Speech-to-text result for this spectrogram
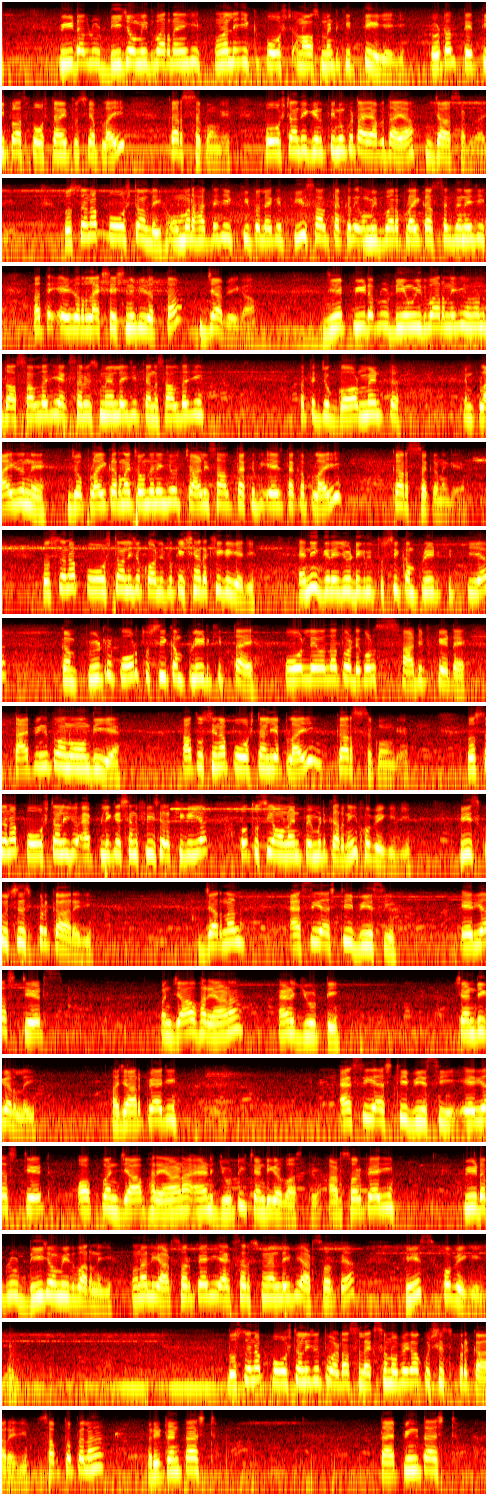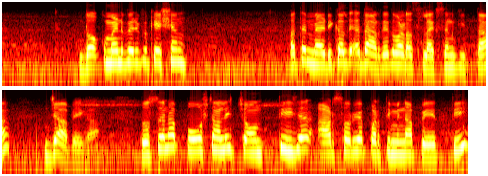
ਪੀਡਬਲਯੂਡੀ ਜੋ ਉਮੀਦਵਾਰ ਨੇ ਜੀ, ਉਹਨਾਂ ਲਈ ਇੱਕ ਪੋਸਟ ਅਨਾਉਂਸਮੈਂਟ ਕੀਤੀ ਗਈ ਹੈ ਜੀ। ਟੋਟਲ 33 ਪਲੱਸ ਪੋਸਟਾਂ ਲਈ ਤੁਸੀਂ ਅਪਲਾਈ ਕਰ ਸਕੋਗੇ। ਪੋਸਟਾਂ ਦੀ ਗਿਣਤੀ ਨੂੰ ਘਟਾਇਆ ਵਧਾਇਆ ਜਾ ਸਕਦਾ ਜੀ। ਉਸ ਤੋਂ ਨਾ ਪੋਸਟਾਂ ਲਈ ਉਮਰ ਹੱਦ ਜੀ 21 ਤੋਂ ਲੈ ਕੇ 30 ਸਾਲ ਤੱਕ ਦੇ ਉਮੀਦਵਾਰ ਅਪਲਾਈ ਕਰ ਸਕਦੇ ਨੇ ਜੀ ਅਤੇ ਏਜ ਰਿਲੈਕਸੇਸ਼ਨ ਵੀ ਦਿੱਤਾ ਜਾਵੇਗਾ। ਜਿਵੇਂ ਡੀ ਉਮੀਦਵਾਰ ਨੇ ਜੀ, ਉਹਨਾਂ ਨੂੰ 10 ਸਾਲ ਦਾ ਜੀ ਐਕਸ ਸਰਵਿਸਮੈਨ ਲਈ ਜੀ 3 ਸਾਲ ਦਾ ਜੀ। ਅਤੇ ਜੋ ਗਵਰਨਮੈਂਟ EMPLOYEES ਨੇ, ਜੋ ਅਪਲਾਈ ਕਰਨਾ ਚਾਹੁੰਦੇ ਨੇ ਜੀ, ਉਹ 40 ਸਾਲ ਤੱਕ ਦੀ ਏਜ ਤੱਕ ਅਪਲਾਈ ਕਰ ਸਕਣਗੇ। ਦੋਸਤੋ ਨਾ ਪੋਸਟਾਂ ਲਈ ਜੋ ਕੁਆਲੀਫਿਕੇਸ਼ਨ ਰੱਖੀ ਗਈ ਹੈ ਜੀ ਐਨੀ ਗ੍ਰੈਜੂਏਟ ਡਿਗਰੀ ਤੁਸੀਂ ਕੰਪਲੀਟ ਕੀਤੀ ਆ ਕੰਪਿਊਟਰ ਕੋਰ ਤੁਸੀਂ ਕੰਪਲੀਟ ਕੀਤਾ ਹੈ ਉਹ ਲੈਵਲ ਦਾ ਤੁਹਾਡੇ ਕੋਲ ਸਰਟੀਫਿਕੇਟ ਹੈ ਟਾਈਪਿੰਗ ਤੁਹਾਨੂੰ ਆਉਂਦੀ ਹੈ, ਤਾਂ ਤੁਸੀਂ ਨਾ ਪੋਸਟਾਂ ਲਈ ਅਪਲਾਈ ਕਰ ਸਕੋਗੇ। ਦੋਸਤੋ ਨਾ ਪੋਸਟਾਂ ਲਈ ਜੋ ਐਪਲੀਕੇਸ਼ਨ ਫੀਸ ਰੱਖੀ ਗਈ ਆ, ਉਹ ਤੁਸੀਂ ਆਨਲਾਈਨ ਪੇਮੈਂਟ ਕਰਨੀ ਹੋਵੇਗੀ ਜੀ। ਫੀਸ ਕੁਝ ਇਸ ਪ੍ਰਕਾਰ ਹੈ ਜੀ। General SC ST BC area status Punjab, Haryana and UT Chandigarh ਲਈ। 1000 ਰੁਪਿਆ ਜੀ। SC ST BC area state of Punjab, Haryana and UT Chandigarh ਵਾਸਤੇ। 800 ਰੁਪਿਆ ਜੀ। ਡੀ ਜੋ ਉਮੀਦਵਾਰ ਨੇ ਜੀ, ਉਹਨਾਂ ਲਈ 800 ਰੁਪਿਆ ਜੀ। ਐਕਸ ਸਰਵਿਸਮੈਨ ਲਈ ਵੀ 800 ਰੁਪਿਆ ਫੀਸ ਹੋਵੇਗੀ ਜੀ। ਦੋਸਤੋ, ਇਹਨਾਂ ਪੋਸਟਾਂ ਲਈ ਜੋ ਤੁਹਾਡਾ ਸਿਲੈਕਸ਼ਨ ਹੋਵੇਗਾ ਕੁਝ ਇਸ ਪ੍ਰਕਾਰ ਹੈ ਜੀ। ਸਭ ਤੋਂ ਪਹਿਲਾਂ written test typing test document verification ਅਤੇ ਮੈਡੀਕਲ ਦੇ ਆਧਾਰ ਤੇ ਤੁਹਾਡਾ ਸਿਲੈਕਸ਼ਨ ਕੀਤਾ ਜਾਵੇਗਾ। ਦੋਸਤੋ, ਇਹਨਾਂ ਪੋਸਟਾਂ ਲਈ 34800 ਰੁਪਏ ਪ੍ਰਤੀ ਮਹੀਨਾ ਪੇ ਦਿੱਤੀ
